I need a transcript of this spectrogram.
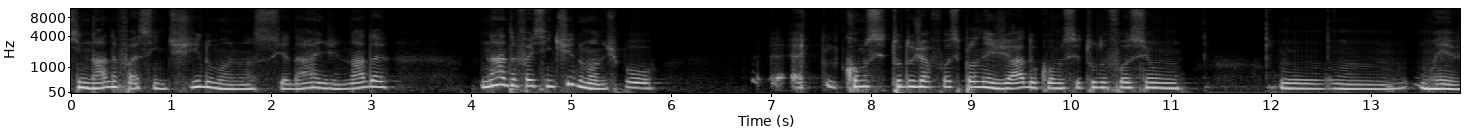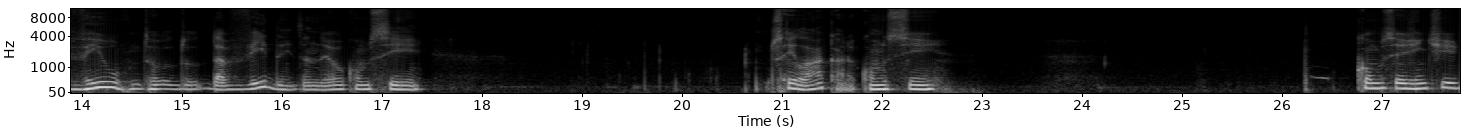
que nada faz sentido, mano, na sociedade? Nada nada faz sentido, mano. Tipo, é, é como se tudo já fosse planejado, como se tudo fosse um um, um, um review do, do, da vida, entendeu? Como se sei lá, cara, como se como se a gente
